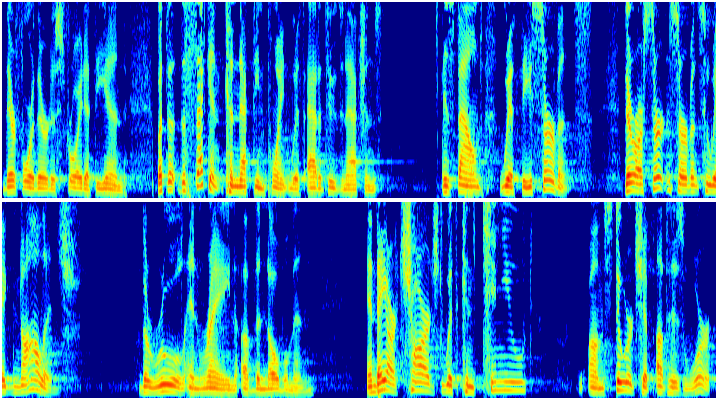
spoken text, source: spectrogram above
Therefore, they're destroyed at the end. But the, the second connecting point with attitudes and actions is found with the servants. There are certain servants who acknowledge the rule and reign of the nobleman and they are charged with continued um, stewardship of his work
